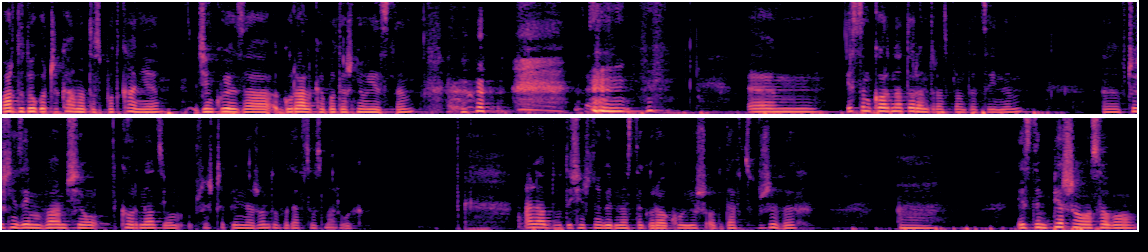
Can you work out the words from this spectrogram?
Bardzo długo czekałam na to spotkanie. Dziękuję za góralkę, bo też nią jestem. Jestem koordynatorem transplantacyjnym. E, wcześniej zajmowałam się koordynacją przeszczepień narządów oddawców zmarłych. Ale od 2011 roku już oddawców żywych. E, jestem pierwszą osobą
